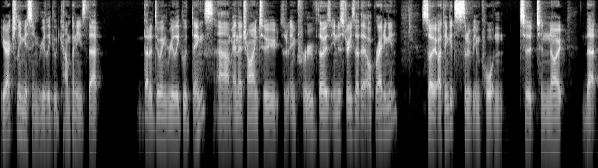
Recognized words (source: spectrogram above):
you're actually missing really good companies that that are doing really good things, um, and they're trying to sort of improve those industries that they're operating in. So I think it's sort of important to to note that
